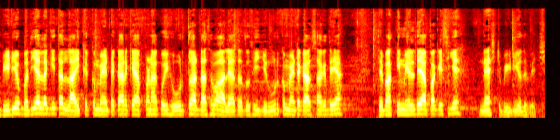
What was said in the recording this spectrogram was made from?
ਵੀਡੀਓ ਵਧੀਆ ਲੱਗੀ ਤਾਂ ਲਾਈਕ ਕਮੈਂਟ ਕਰਕੇ ਆਪਣਾ ਕੋਈ ਹੋਰ ਤੁਹਾਡਾ ਸਵਾਲ ਆ ਤਾਂ ਤੁਸੀਂ ਜਰੂਰ ਕਮੈਂਟ ਕਰ ਸਕਦੇ ਆ। ਤੇ ਬਾਕੀ ਮਿਲਦੇ ਆ ਆਪਾਂ ਕਿਸੇ ਨੈਕਸਟ ਵੀਡੀਓ ਦੇ ਵਿੱਚ।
